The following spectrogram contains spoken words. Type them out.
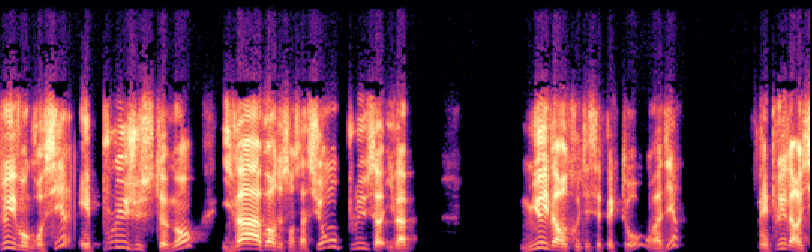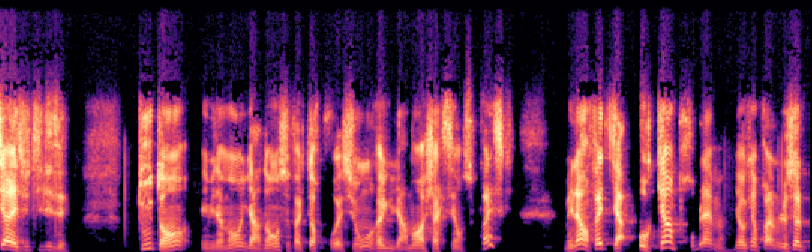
plus ils vont grossir et plus justement, il va avoir de sensations, plus il va, mieux il va recruter ses pectoraux, on va dire, et plus il va réussir à les utiliser. Tout en, évidemment, gardant ce facteur progression régulièrement à chaque séance presque. Mais là, en fait, il n'y a aucun problème. Il n'y a aucun problème. Le seul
